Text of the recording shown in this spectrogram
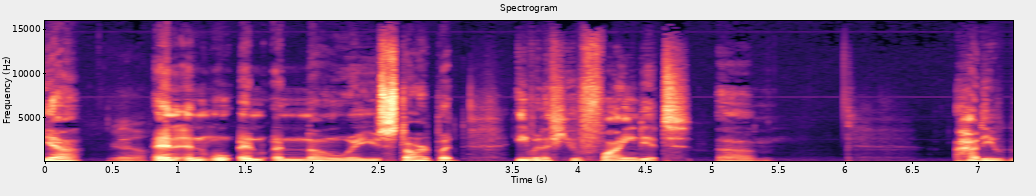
Yeah. Yeah. And and and and not only where you start, but even if you find it, um, how do you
